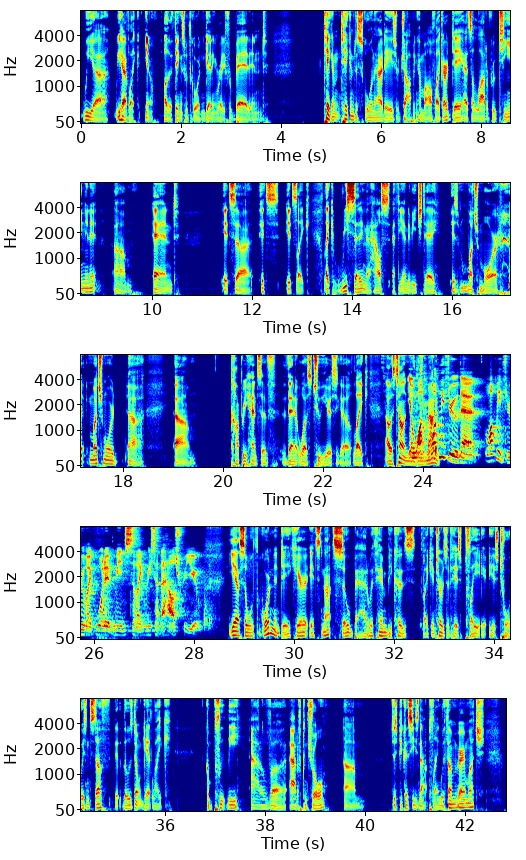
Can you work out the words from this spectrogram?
we uh we have like you know other things with Gordon getting ready for bed and take him take him to school nowadays or dropping him off. Like our day has a lot of routine in it, um, and it's uh it's it's like like resetting the house at the end of each day is much more much more uh, um, comprehensive than it was two years ago. Like I was telling you, yeah, walk, walk of, me through that. Walk me through like what it means to like reset the house for you. Yeah, so with Gordon and daycare, it's not so bad with him because, like, in terms of his play, his toys and stuff, those don't get like completely out of uh, out of control. Um, just because he's not playing with them very much,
